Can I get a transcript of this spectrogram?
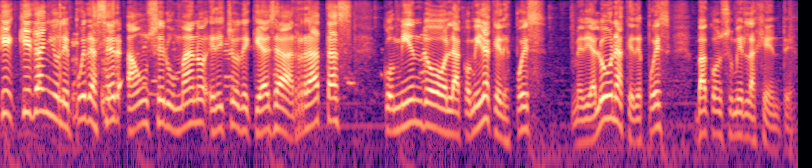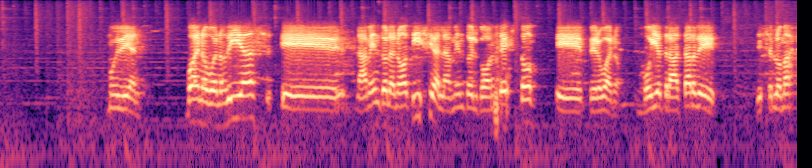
¿Qué, qué daño le puede hacer a un ser humano el hecho de que haya ratas comiendo la comida que después, medialunas, que después va a consumir la gente? Muy bien. Bueno, buenos días. Eh, lamento la noticia, lamento el contexto, eh, pero bueno, voy a tratar de, ser lo más,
